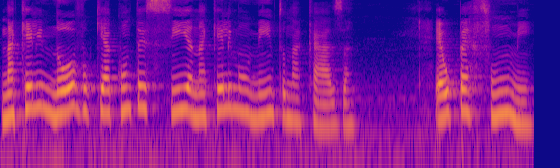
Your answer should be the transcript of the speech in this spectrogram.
naquele novo que acontecia naquele momento na casa. É o perfume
